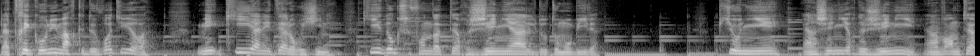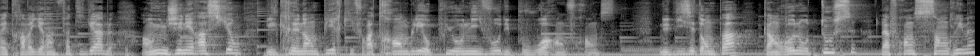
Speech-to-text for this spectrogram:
la très connue marque de voiture. Mais qui en était à l'origine? Qui est donc ce fondateur génial d'automobile? Pionnier, ingénieur de génie, inventeur et travailleur infatigable, en une génération, il crée un empire qui fera trembler au plus haut niveau du pouvoir en France. Ne disait-on pas qu'en Renault tous, la France s'enrhume?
